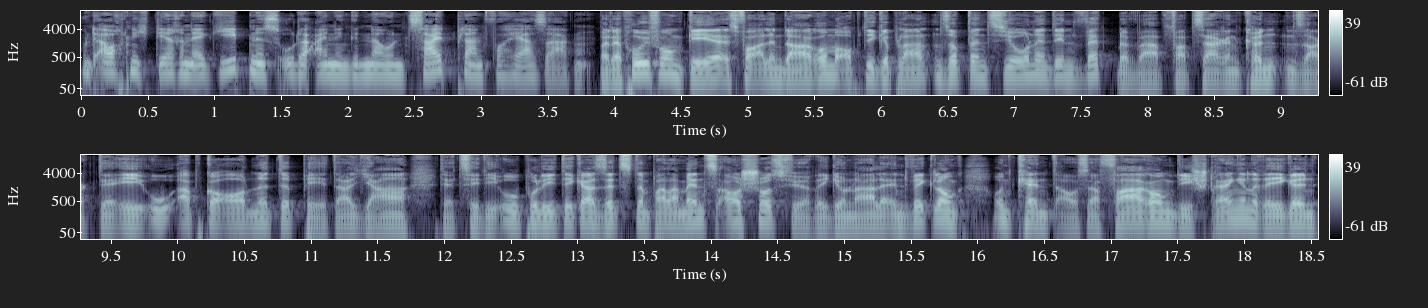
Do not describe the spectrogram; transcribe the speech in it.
und auch nicht deren Ergebnis oder einen genauen Zeitplan vorhersagen. Bei der Prüfung gehe es vor allem darum, ob die geplanten Subventionen den Wettbewerb verzerren könnten, sagt der EU-Abgeordnete Peter Jahr. Der CDU-Politiker sitzt im Parlamentsausschuss für regionale Entwicklung und kennt aus Erfahrung die strengen Regeln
